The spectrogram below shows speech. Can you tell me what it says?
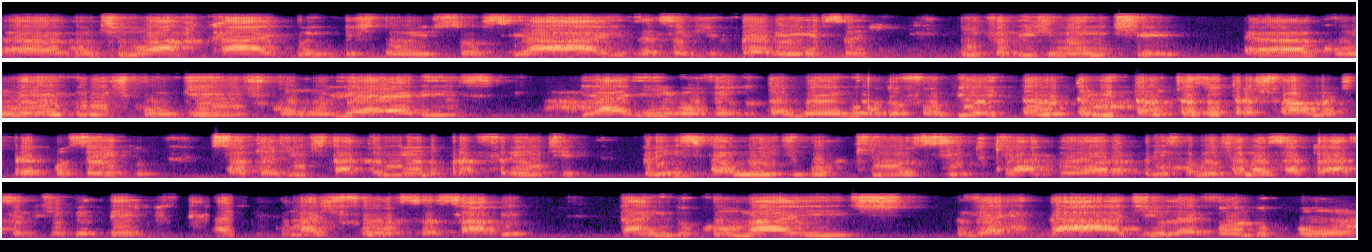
ah, continuar arcaico em questões sociais, essas diferenças, infelizmente, ah, com negros, com gays, com mulheres, e aí envolvendo também gordofobia e, tanta, e tantas outras formas de preconceito, só que a gente está caminhando para frente, principalmente porque eu sinto que agora, principalmente a nossa classe LGBT, está indo com mais força, sabe? Está indo com mais verdade, levando com,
